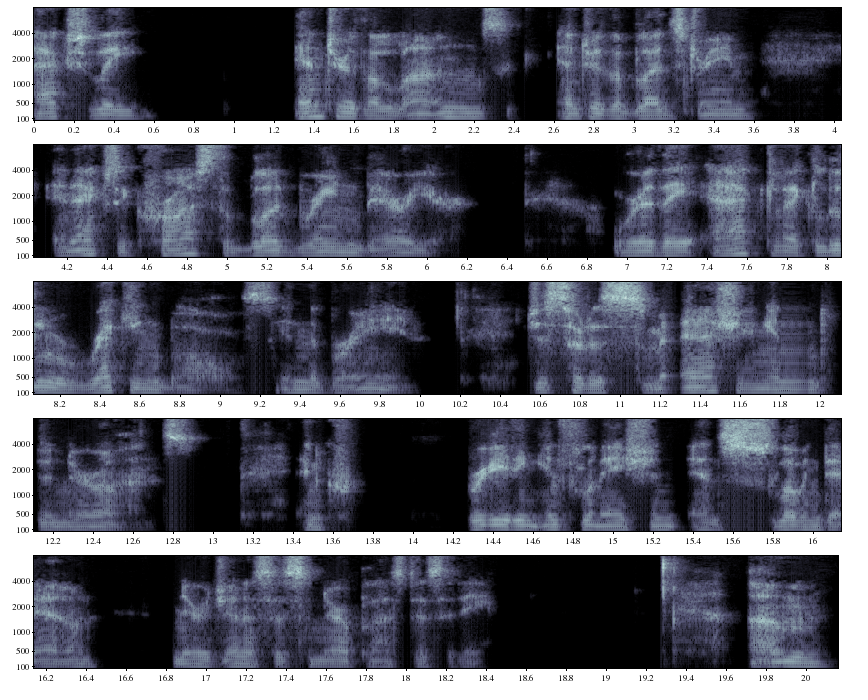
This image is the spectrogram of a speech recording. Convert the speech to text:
actually enter the lungs, enter the bloodstream, and actually cross the blood brain barrier where they act like little wrecking balls in the brain, just sort of smashing into neurons and creating inflammation and slowing down neurogenesis and neuroplasticity. Um,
